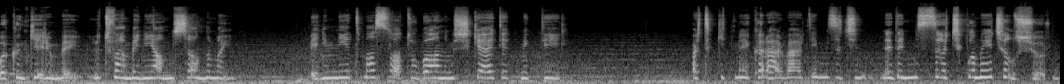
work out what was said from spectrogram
Bakın Kerim Bey, lütfen beni yanlış anlamayın. Benim niyetim asla Tuğba Hanım'ı şikayet etmek değil. Artık gitmeye karar verdiğimiz için nedenini size açıklamaya çalışıyorum.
